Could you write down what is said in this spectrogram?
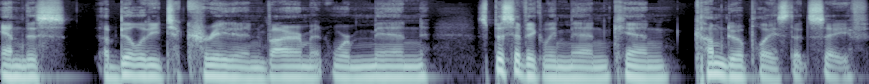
and this ability to create an environment where men, specifically men, can come to a place that's safe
